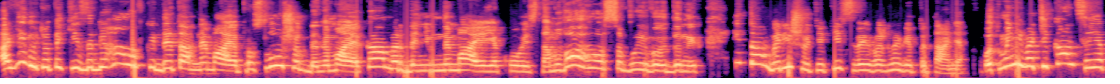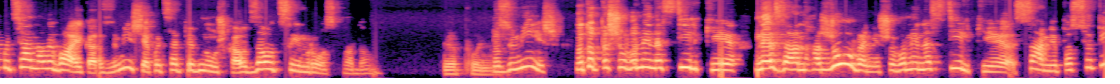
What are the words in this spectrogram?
а їдуть отакі забігаловки, де там немає прослушок, де немає камер, де немає якоїсь там уваги особливої до них, і там вирішують якісь свої важливі питання. От мені Ватикан це як оця наливайка, розумієш, як оця півнушка, от за оцим розкладом. Я понял. Розумієш? Ну тобто, що вони настільки не заангажовані, що вони настільки самі по собі,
